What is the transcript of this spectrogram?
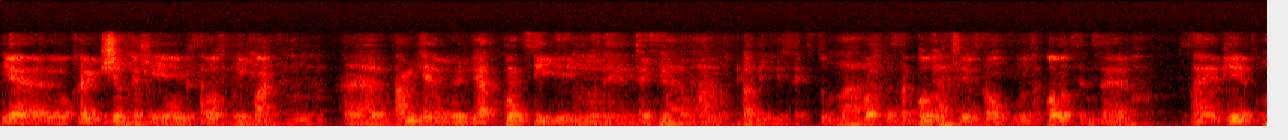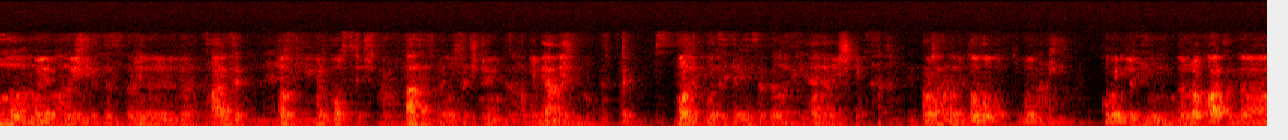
є е, окремі комісії щодо місцевого самоврядування. Е, Там є ряд функцій, за які ми маємо дати якісь. Тут можна закон чи закону це взагалі, тобто ми повинні десь е, в разі хто звернувся, чи депутати звернувся, чи якісь громадяни, чи якісь може бути прийнято законне рішення. Просто відомо, тобто ми повинні ну, реагувати на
